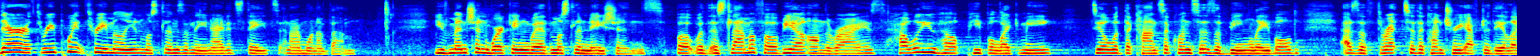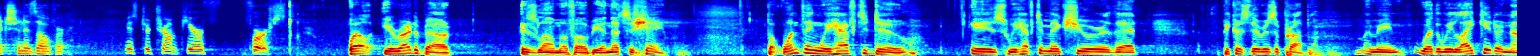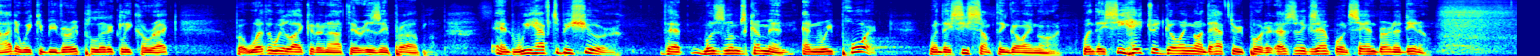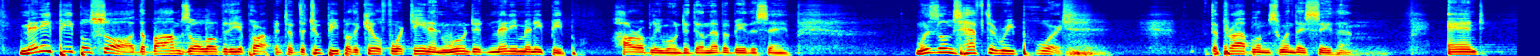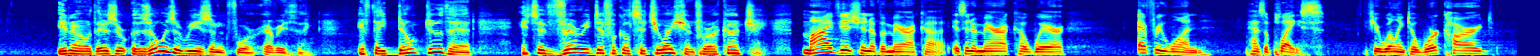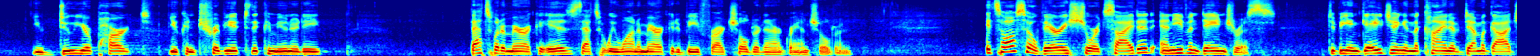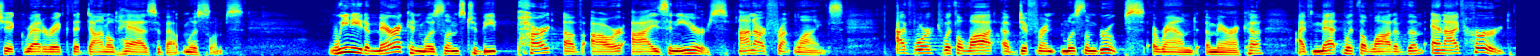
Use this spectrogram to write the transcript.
There are 3.3 million Muslims in the United States, and I'm one of them. You've mentioned working with Muslim nations, but with Islamophobia on the rise, how will you help people like me deal with the consequences of being labeled as a threat to the country after the election is over? Mr. Trump, you're first. Well, you're right about Islamophobia, and that's a shame. But one thing we have to do is we have to make sure that because there is a problem. I mean, whether we like it or not, and we can be very politically correct, but whether we like it or not, there is a problem. And we have to be sure that Muslims come in and report when they see something going on. When they see hatred going on, they have to report it. As an example, in San Bernardino, many people saw the bombs all over the apartment of the two people that killed 14 and wounded many, many people. Horribly wounded. They'll never be the same. Muslims have to report the problems when they see them. And, you know, there's, a, there's always a reason for everything. If they don't do that, it's a very difficult situation for our country. My vision of America is an America where everyone has a place. If you're willing to work hard, you do your part, you contribute to the community. That's what America is. That's what we want America to be for our children and our grandchildren. It's also very short sighted and even dangerous to be engaging in the kind of demagogic rhetoric that Donald has about Muslims. We need American Muslims to be part of our eyes and ears on our front lines. I've worked with a lot of different Muslim groups around America. I've met with a lot of them, and I've heard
